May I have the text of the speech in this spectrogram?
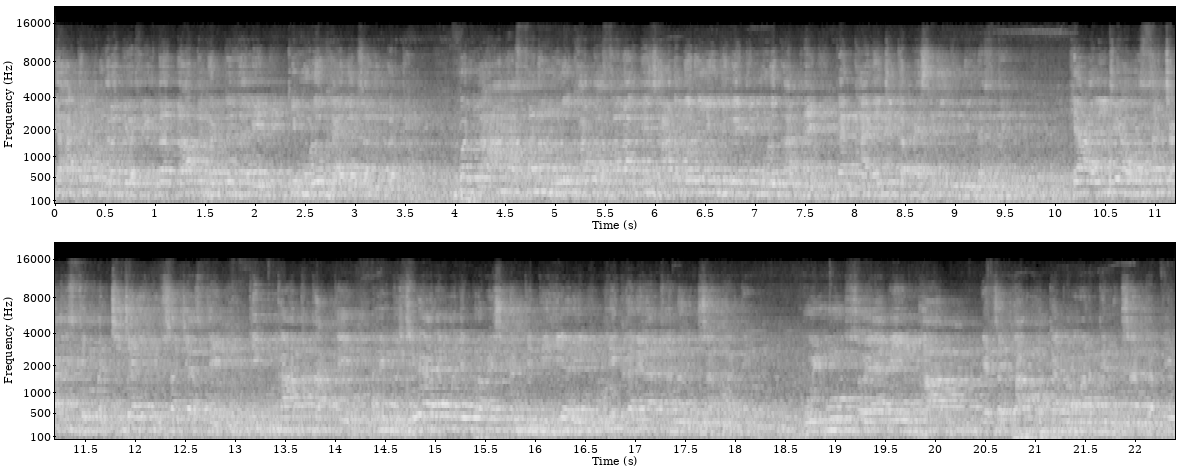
दहा ते पंधरा दिवस एकदा दात घट्ट झाले की मुळं खायला चालू करते. पण लहान असताना मुळं खात असताना अगदी झाड बरं एवढी काही ती मुळं खात नाही. कारण खाण्याची कपॅसिटी तेवढी नसते. ह्या अळीची अवस्था चाळीस ते पंचेचाळीस दिवसाची असते. ती कात टाकते आणि दुसऱ्या अळीमध्ये प्रवेश करते. ती ही अळी ही खऱ्या नुकसान करते. भुईमूग सोयाबीन भात याचं फार मोठ्या प्रमाणात ते नुकसान करते.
